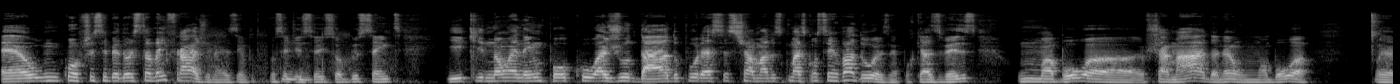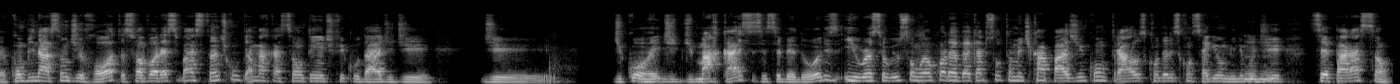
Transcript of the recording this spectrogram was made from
é um corpo de recebedores também frágil, né? Exemplo que você uhum. disse aí sobre o Saints e que não é nem um pouco ajudado por essas chamadas mais conservadoras, né? Porque às vezes uma boa chamada, né, uma boa é, combinação de rotas favorece bastante com que a marcação tenha dificuldade de, de, de, correr, de, de marcar esses recebedores e o Russell Wilson é o quarterback absolutamente capaz de encontrá-los quando eles conseguem o um mínimo uhum. de separação.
